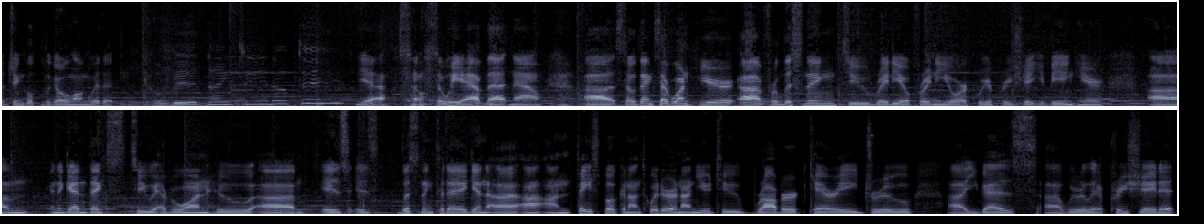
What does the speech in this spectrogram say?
a jingle to go along with it. COVID nineteen update. Yeah, so so we have that now. Uh, so thanks everyone here uh, for listening to Radio Free New York. We appreciate you being here. Um, and again, thanks to everyone who um, is is listening today. Again, uh, on on Facebook and on Twitter and on YouTube. Robert, Carrie, Drew, uh, you guys, uh, we really appreciate it.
